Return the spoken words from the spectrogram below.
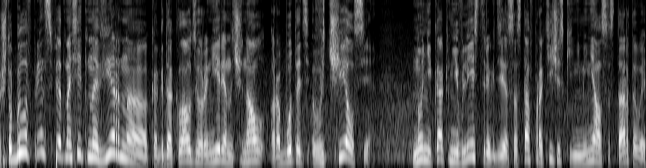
что было, в принципе, относительно верно, когда Клаудио Раньери начинал работать в Челси но никак не в Лестере, где состав практически не менялся стартовый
